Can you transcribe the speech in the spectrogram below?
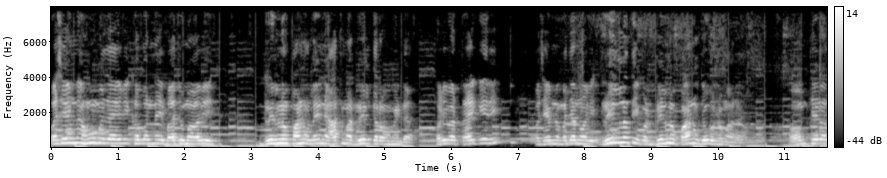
પછી એમને શું મજા એવી ખબર નહીં બાજુમાં આવી ડ્રીલનું પાનું લઈને હાથમાં ડ્રીલ કરવા માંડ્યા. થોડી વાર ટ્રાય કરી પછી એમને મજા ન આવી. ડ્રીલ નથી પણ ડ્રીલનું પાનું જોવું છે મારે. હોમ થિયેટર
